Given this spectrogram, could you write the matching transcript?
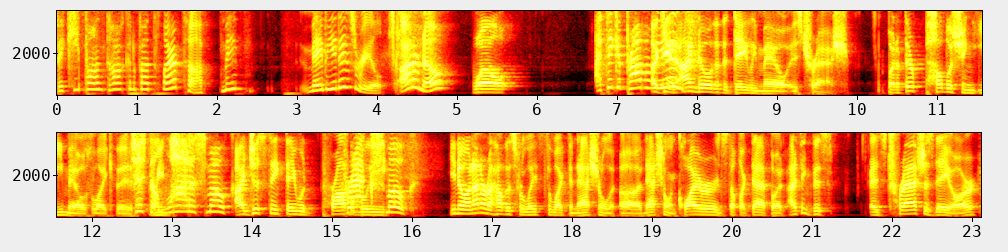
they keep on talking about the laptop. Maybe, maybe it is real. I don't know. Well, I think it probably again, is. I know that the Daily Mail is trash, but if they're publishing emails like this, Just I a mean, lot of smoke. I just think they would probably crack smoke. You know, and I don't know how this relates to like the National uh, National Enquirer and stuff like that, but I think this, as trash as they are,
